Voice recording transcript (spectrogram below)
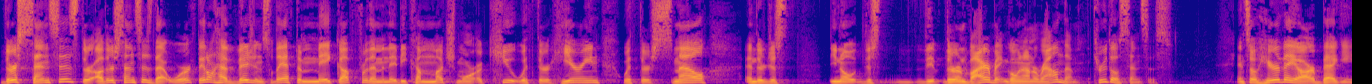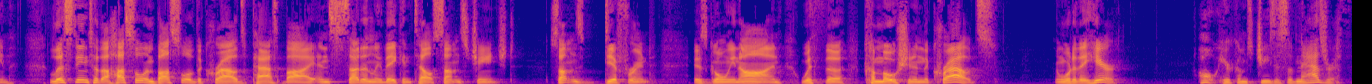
their senses, their other senses that work, they don't have vision, so they have to make up for them. And they become much more acute with their hearing, with their smell, and they're just, you know, just the, their environment going on around them through those senses. And so here they are begging, listening to the hustle and bustle of the crowds pass by, and suddenly they can tell something's changed. Something's different is going on with the commotion in the crowds. And what do they hear? Oh, here comes Jesus of Nazareth.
